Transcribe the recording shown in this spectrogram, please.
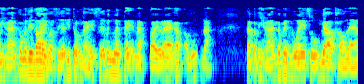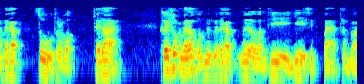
ฏิหารก็ไม่ได้ด้อยกว่าเสือที่ตรงไหน เสือเป็นมวยเตะหนักต่อยแรงครับ อาวุธหนัก แต่ปฏิหารก็เป็นมวยสูงยาวเข่าแหลมนะครับ สู้ทรหดใช้ได้เคยชกกันมาแล้วหนึ่งเลยนะครับ เมื่อวันที่ 28 ธันวา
